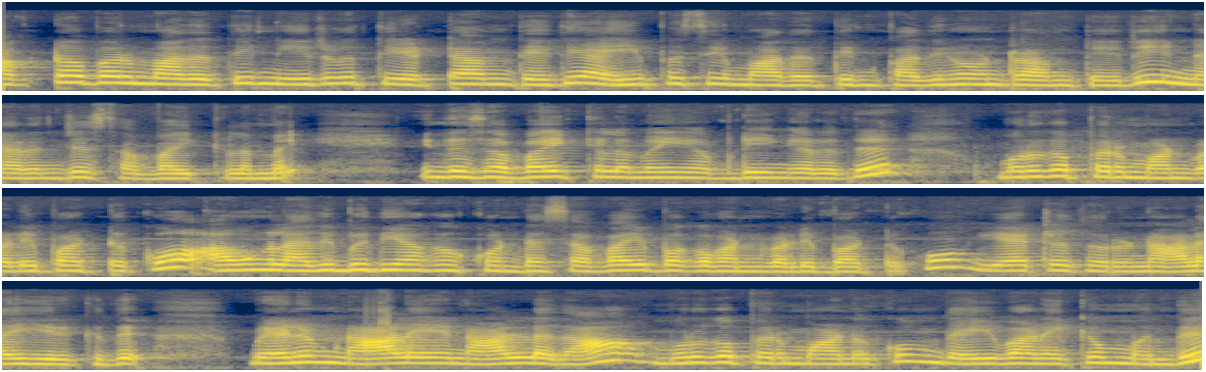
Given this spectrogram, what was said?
அக்டோபர் மாதத்தின் இருபத்தி எட்டாம் தேதி ஐப்பசி மாதத்தின் பதினொன்றாம் தேதி நிறைஞ்ச செவ்வாய்க்கிழமை. இந்த செவ்வாய்க்கிழமை அப்படிங்கிறது முருகப்பெருமான் வழிபாட்டுக்கும் அவங்கள அதிபதியாக கொண்ட செவ்வாய் பகவான் வழிபாட்டுக்கும் ஏற்றதொரு நாளாக இருக்குது. மேலும் நாளைய நாளில் தான் முருகப்பெருமானுக்கும் தெய்வானைக்கும் வந்து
